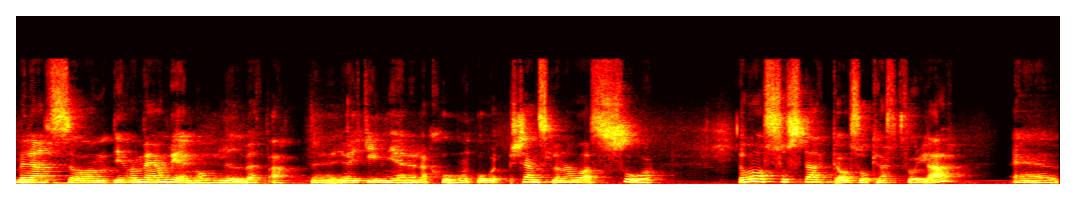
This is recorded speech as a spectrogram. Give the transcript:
Men alltså, jag var med om det en gång i livet att eh, jag gick in i en relation och känslorna var så, de var så starka och så kraftfulla. Eh,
